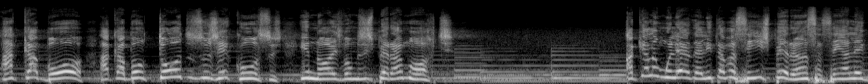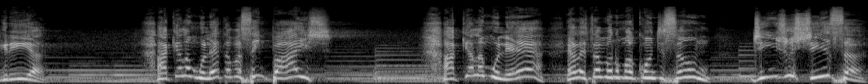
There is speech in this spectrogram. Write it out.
acabou, acabou todos os recursos, e nós vamos esperar a morte. Aquela mulher dali estava sem esperança, sem alegria. Aquela mulher estava sem paz. Aquela mulher, ela estava numa condição de injustiça,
